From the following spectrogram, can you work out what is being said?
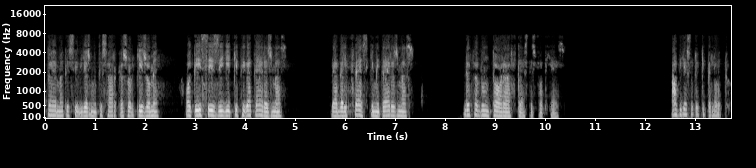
το αίμα της ίδιας μου της άρκας ορκίζομαι ότι οι σύζυγοι και οι θυγατέρες μας, οι αδελφές και οι μητέρες μας, δεν θα δουν τώρα αυτές τις φωτιές. Άδειασε το κύπελό του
